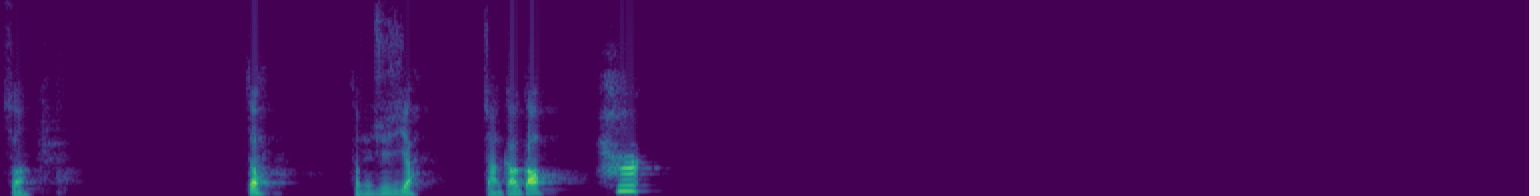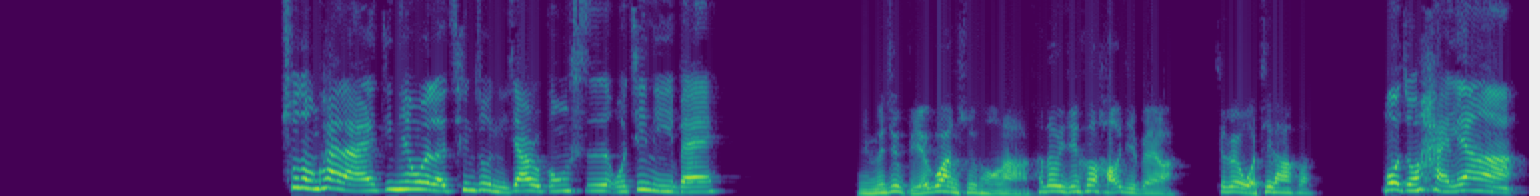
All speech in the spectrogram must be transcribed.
算了。走，咱们去睡觉，长高高。好。初动，快来！今天为了庆祝你加入公司，我敬你一杯。你们就别灌初桐了，他都已经喝好几杯了，这杯我替他喝。莫总海量啊！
